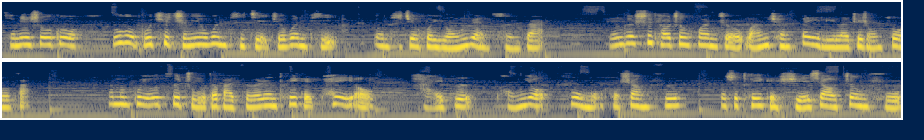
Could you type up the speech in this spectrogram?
前面说过。如果不去直面问题、解决问题，问题就会永远存在。人格失调症患者完全背离了这种做法，他们不由自主地把责任推给配偶、孩子、朋友、父母和上司，或是推给学校、政府、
